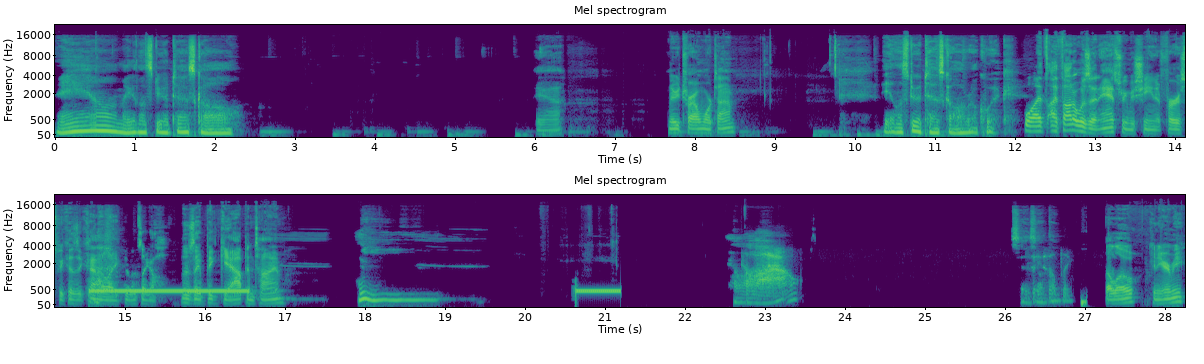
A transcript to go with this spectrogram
Yeah, maybe let's do a test call. Yeah. Maybe try one more time. Yeah, let's do a test call real quick. Well, I, th- I thought it was an answering machine at first because it kind of like there was like a there's like a big gap in time. Hello? Say Say something. something. Hello, can you hear me?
